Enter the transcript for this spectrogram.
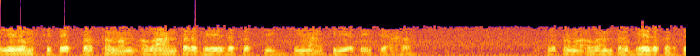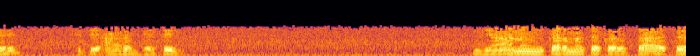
एवं स्थित प्रथम अवांतर भेद प्रतिज्ञा क्रियते इत्याह। प्रथम अवांतर भेद करते हैं, इति आरभ्य ज्ञानं कर्म च कर्ता च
